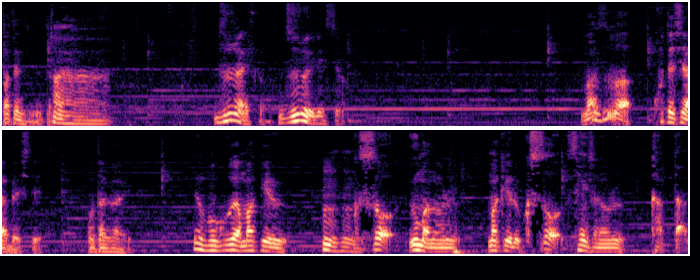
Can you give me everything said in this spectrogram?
張ってるんですよ。はいはいはずるないですか？いずるいですよまずは小手調べしてお互い。で僕が負ける。うんうん。クソ馬乗る。負ける。クソ戦車乗る。勝った。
